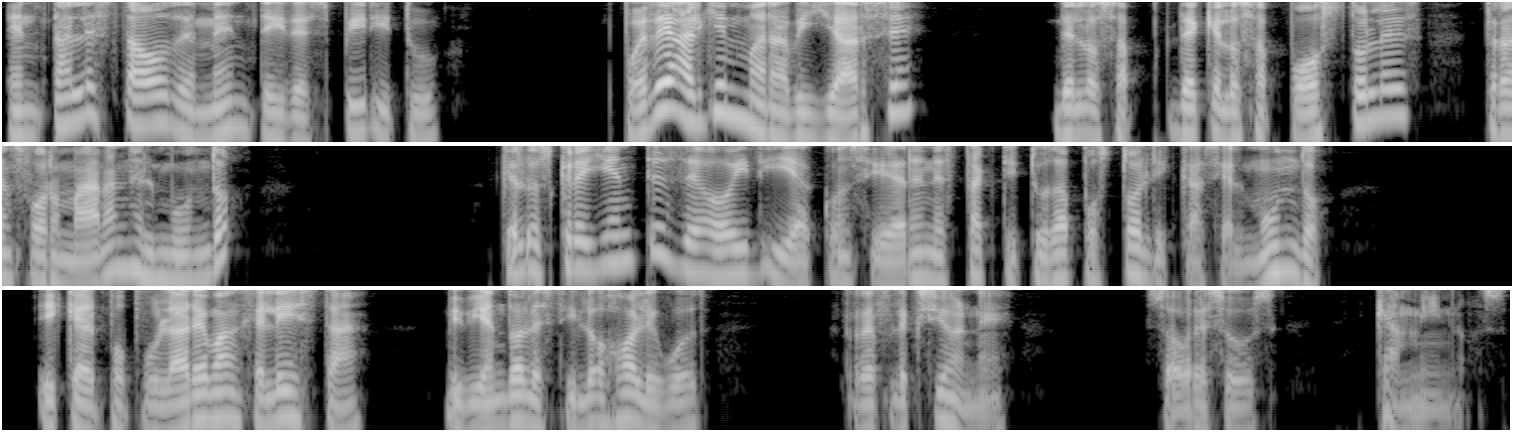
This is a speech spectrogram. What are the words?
En tal estado de mente y de espíritu, ¿puede alguien maravillarse de, los, de que los apóstoles transformaran el mundo? Que los creyentes de hoy día consideren esta actitud apostólica hacia el mundo y que el popular evangelista viviendo al estilo Hollywood, reflexione sobre sus caminos.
